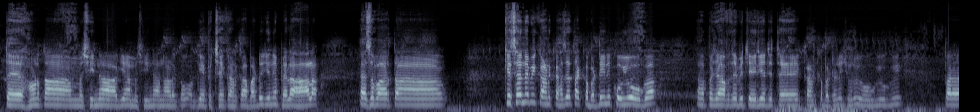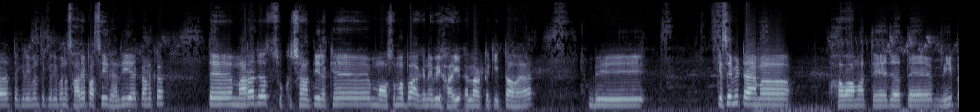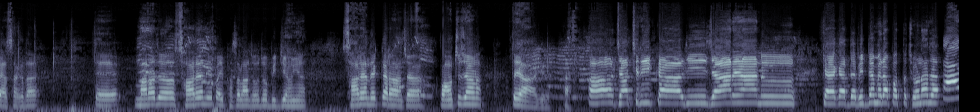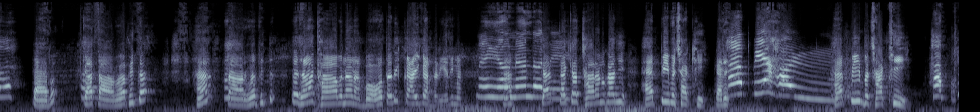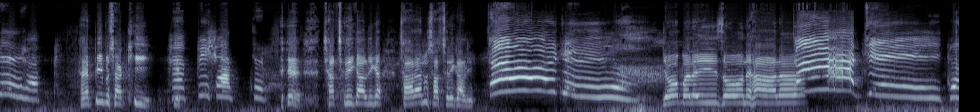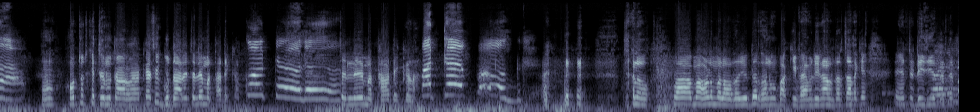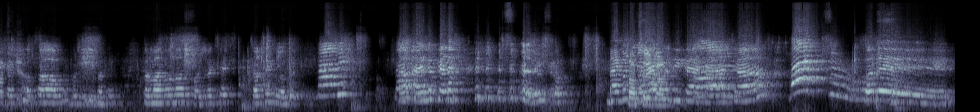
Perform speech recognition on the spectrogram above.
ਤੇ ਹੁਣ ਤਾਂ ਮਸ਼ੀਨਾਂ ਆ ਗਈਆਂ, ਮਸ਼ੀਨਾਂ ਨਾਲ ਕੋ ਅੱਗੇ ਪਿੱਛੇ ਕਣਕਾਂ ਵੱਢ ਜਿਹਨੇ ਫਿਲਹਾਲ ਇਸ ਵਾਰ ਤਾਂ ਕਿਸੇ ਨੇ ਵੀ ਕਣਕ ਹਜੇ ਤੱਕ ਵੱਢੀ ਨਹੀਂ, ਕੋਈ ਹੋਊਗਾ। ਪੰਜਾਬ ਦੇ ਵਿੱਚ ਏਰੀਆ ਜਿੱਥੇ ਕਣਕ ਵੱਢਣੀ ਸ਼ੁਰੂ ਹੋਊਗੀ ਹੋਊਗੀ। ਪਰ ਤਕਰੀਬਨ ਤਕਰੀਬਨ ਸਾਰੇ ਪਾਸੇ ਹੀ ਰਹਿੰਦੀ ਹੈ ਕਣਕ। ਤੇ ਮਹਾਰਾਜ ਸੁਖ ਸ਼ਾਂਤੀ ਰੱਖੇ। ਮੌਸਮ ਵਿਭਾਗ ਨੇ ਵੀ ਹਾਈ ਅਲਰਟ ਕੀਤਾ ਹੋਇਆ ਵੀ ਕਿਸੇ ਵੀ ਟਾਈਮ ਹਵਾਵਾਂ ਤੇਜ਼ ਤੇ ਮੀਂਹ ਪੈ ਸਕਦਾ ਤੇ ਮਹਾਰਾਜ ਸਾਰਿਆਂ ਦੀਆਂ ਭਾਈ ਫਸਲਾਂ ਜੋ ਜੋ ਬੀਜੀਆਂ ਹੋਈਆਂ ਸਾਰਿਆਂ ਦੇ ਘਰਾਂ 'ਚ ਪਹੁੰਚ ਜਾਣ ਤੇ ਆ ਗਏ। ਆ ਸਤਿ ਸ਼੍ਰੀ ਅਕਾਲ ਜੀ ਜਾਰਿਆਂ ਨੂੰ। ਕਿਆ ਕਰਦੇ ਫਿੱਦਾ ਮੇਰਾ ਪੁੱਤ ਛੋਣਾ ਜਾ ਤਾਬ ਕਾ ਤਾਰ ਹੋਇਆ ਫਿੱਦਾ? ਹਾਂ? ਤਾਰ ਹੋਇਆ ਫਿੱਦਾ? ਇਹ ਸਾਲਾ ਖਾ ਬਣਾਣਾ ਬਹੁਤ ਇਹਦੀ ਕਾਈ ਕਰ ਦਣੀ ਇਹਦੀ ਮੈਂ। ਕਹ ਕਹ ਕਹ ਸਾਰਿਆਂ ਨੂੰ ਕਹਾਂ ਜੀ ਹੈਪੀ ਵਿਸਾਖੀ ਕਹਦੇ ਹੈਪੀ ਵਿਸਾਖੀ। ਹੈਪੀ ਵਿਸਾਖੀ। ਸਤਿ ਸ਼੍ਰੀ ਅਕਾਲ ਜੀ। ਕਹ ਸਾਰਿਆਂ ਨੂੰ ਸਤਿ ਸ਼੍ਰੀ ਅਕਾਲ ਜੀ। ਜੋ। ਬਲਈ ਸੋ ਨਿਹਾਲ ਹਾਂ? ਹੁਣ ਤੂੰ ਕਿੱਥੇ ਨੂੰ ਤਾਰ ਹੋਇਆ? ਕੈਸੇ ਗੁਰਦਾਰੇ ਚੱਲੇ ਮੱਥਾ ਟੇਕਣ? ਚੱਲੇ ਮੱਥਾ ਟੇਕਣ। ਚਲੋ ਵਾ ਮੈਂ ਹੁਣ ਮਿਲਾਉਂਦਾ ਜੀ। ਉੱਧਰ ਤੁਹਾਨੂੰ ਬਾਕੀ ਫੈਮਿਲੀ ਨਾਲ ਅੰਦਰ ਚੱਲ ਕੇ। ਇਹ ਟੱਡੀ ਜੀ ਅੰਦਰ ਤੇ ਭੱਜ ਕੇ ਆ। ਖਾਲਸਾ ਗੁਰੂ ਜੀ ਕੀ ਫਤਿਹ ਪਰਮਾਤਮਾ ਦਾ ਖੁਸ਼ ਰੱਖੇ ਚੜ੍ਹਦੀ ਕਲਾ ਤੇ ਹਾਂ ਆਈ ਲੋ ਕਿਹੜਾ ਮੈਂ ਕੁਝ ਸਤਿ ਸ੍ਰੀ ਅਕਾਲ। ਜੀ ਕਾ ਖਾਲਸਾ ਫਤਿਹ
